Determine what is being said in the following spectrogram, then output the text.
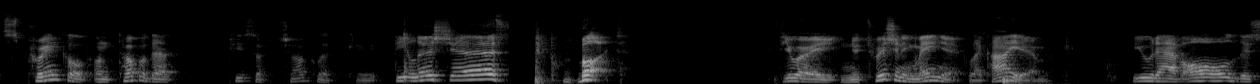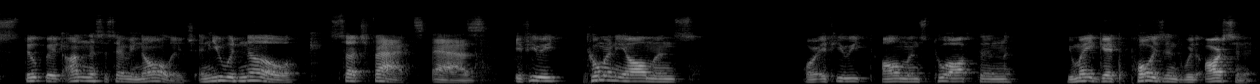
sprinkled on top of that piece of chocolate cake. Delicious! But, if you were a nutritioning maniac like I am, you would have all this stupid unnecessary knowledge and you would know such facts as if you eat too many almonds or if you eat almonds too often you may get poisoned with arsenic.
